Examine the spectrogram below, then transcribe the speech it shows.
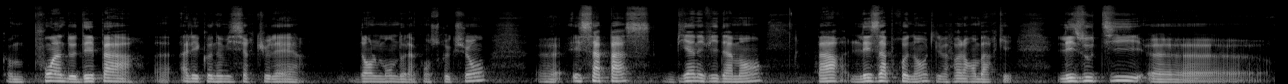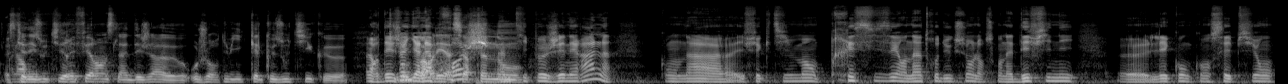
comme point de départ à l'économie circulaire dans le monde de la construction. et ça passe, bien évidemment, par les apprenants qu'il va falloir embarquer. Les outils. Euh, Est-ce qu'il y a des outils de référence là déjà euh, aujourd'hui Quelques outils que. Alors déjà, il y a l'approche un petit peu générale qu'on a effectivement précisé en introduction lorsqu'on a défini euh, l'éco-conception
